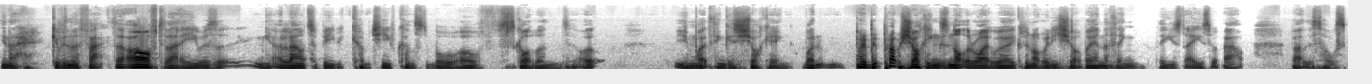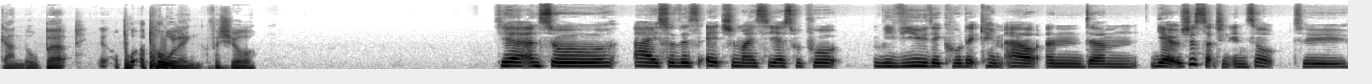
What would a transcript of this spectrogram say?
You know, given the fact that after that he was uh, allowed to be, become chief constable of Scotland, uh, you might think is shocking. Well, probably, probably shocking is not the right word because we're not really shocked by anything these days about about this whole scandal, but appalling for sure. Yeah, and so I so this HMICS report review they called it came out, and um, yeah, it was just such an insult to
